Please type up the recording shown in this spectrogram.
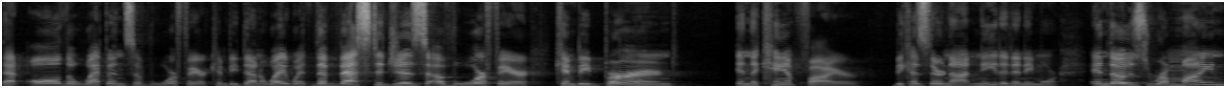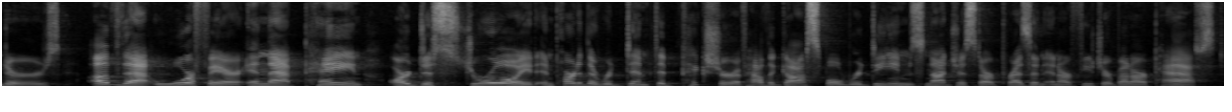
that all the weapons of warfare can be done away with. The vestiges of warfare can be burned in the campfire because they're not needed anymore. And those reminders of that warfare and that pain are destroyed and part of the redemptive picture of how the gospel redeems not just our present and our future, but our past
